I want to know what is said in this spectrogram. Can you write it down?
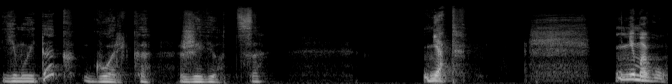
Ему и так горько живется. Нет, не могу,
